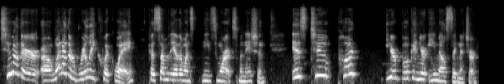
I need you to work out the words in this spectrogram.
two other uh, one other really quick way, because some of the other ones need some more explanation, is to put your book in your email signature.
